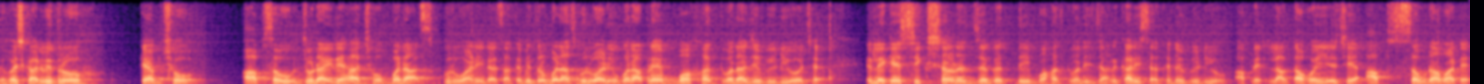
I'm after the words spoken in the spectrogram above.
નમસ્કાર મિત્રો, કેમ છો? આપ સૌ જોડાઈ રહ્યા છો બનાસ ગુરુવાણીના સાથે. મિત્રો, બનાસ ગુરુવાણી ઉપર આપણે મહત્વના જે વીડિયો છે, એટલે કે શિક્ષણ જગતની મહત્વની જાણકારી સાથેનો વીડિયો આપણે લાવતા હોઈએ છીએ આપ સૌના માટે.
